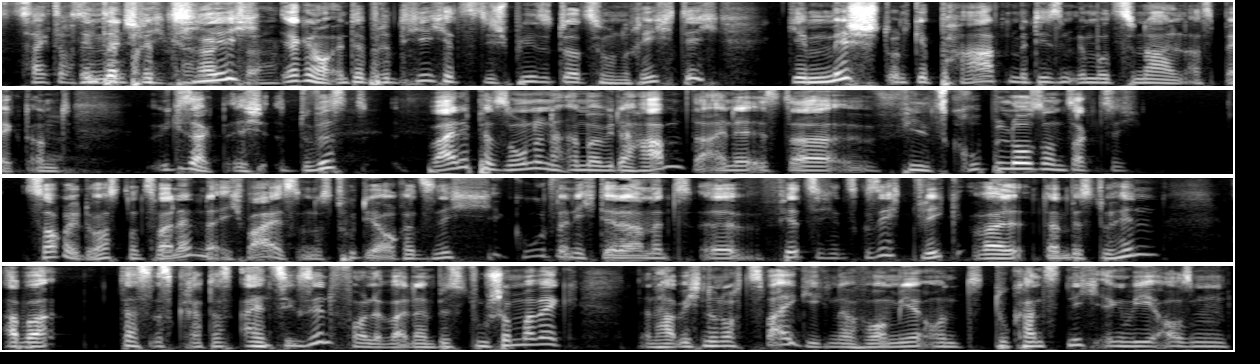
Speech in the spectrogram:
Das zeigt auch den Interpretiere ich, ja genau, interpretiere ich jetzt die Spielsituation richtig, gemischt und gepaart mit diesem emotionalen Aspekt. Und wie gesagt, ich, du wirst beide Personen immer wieder haben. Der eine ist da viel skrupelloser und sagt sich, sorry, du hast nur zwei Länder, ich weiß. Und es tut dir auch jetzt nicht gut, wenn ich dir damit äh, 40 ins Gesicht fliege, weil dann bist du hin. Aber das ist gerade das einzig Sinnvolle, weil dann bist du schon mal weg. Dann habe ich nur noch zwei Gegner vor mir und du kannst nicht irgendwie aus dem,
